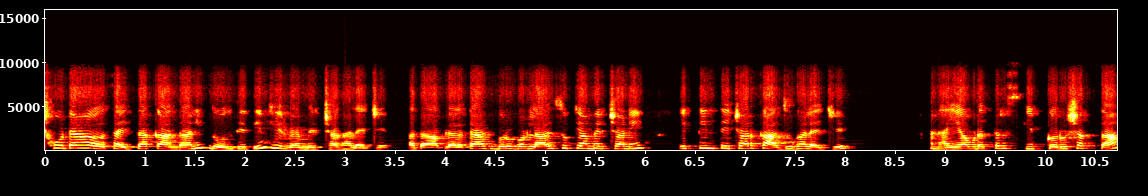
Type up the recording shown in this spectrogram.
छोट्या साईजचा कांदा आणि दोन ते तीन हिरव्या मिरच्या घालायचे. आता आपल्याला त्याचबरोबर लाल सुक्या मिरच्याने एक तीन ते चार काजू घालायचे. नाही आवडत तर स्किप करू शकता.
